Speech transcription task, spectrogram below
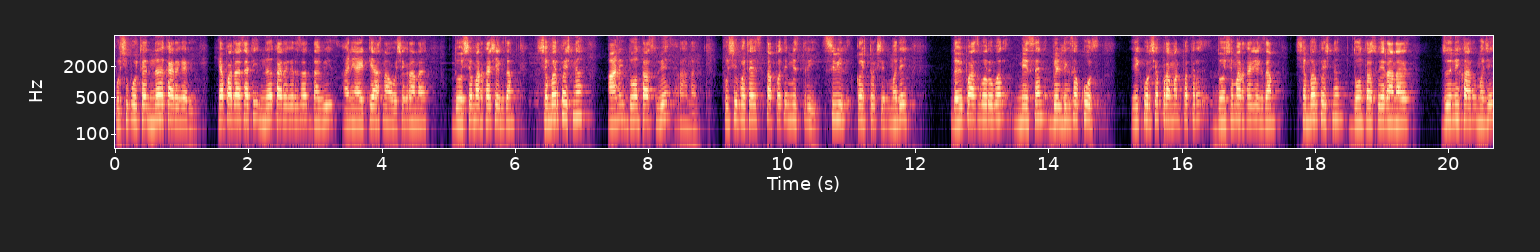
पुढची पोस्ट आहे न कार्यकारी. ह्या पदासाठी न कार्यकारीचा दहावी आणि आय टी असणं आवश्यक राहणार. दोनशे मार्काची एक्झाम शंभर प्रश्न आणि दोन तास वेळ राहणार. पुढची पोस्ट आहे स्थापत्य मिस्त्री सिव्हिल कन्स्ट्रक्शनमध्ये दहावी पास बरोबर मेसन बिल्डिंगचा कोर्स एक वर्ष प्रमाणपत्र दोनशे मार्काची एक्झाम शंभर प्रश्न दोन तास वेळ राहणार. जुनी कार म्हणजे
